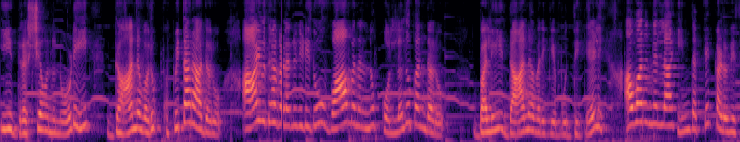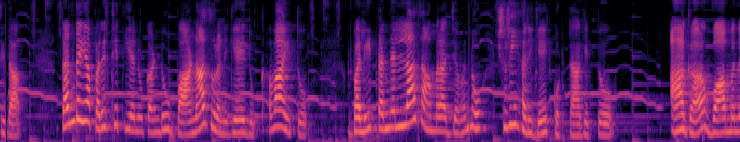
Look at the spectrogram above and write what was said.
ಈ ದೃಶ್ಯವನ್ನು ನೋಡಿ ದಾನವರು ಕುಪಿತರಾದರು. ಆಯುಧಗಳನ್ನು ಹಿಡಿದು ವಾಮನನ್ನು ಕೊಲ್ಲಲು ಬಂದರು. ಬಲಿ ದಾನವರಿಗೆ ಬುದ್ಧಿ ಹೇಳಿ ಅವರನ್ನೆಲ್ಲ ಹಿಂದಕ್ಕೆ ಕಳುಹಿಸಿದ. ತಂದೆಯ ಪರಿಸ್ಥಿತಿಯನ್ನು ಕಂಡು ಬಾಣಾಸುರನಿಗೆ ದುಃಖವಾಯಿತು. ಬಲಿ ತನ್ನೆಲ್ಲ ಸಾಮ್ರಾಜ್ಯವನ್ನು ಶ್ರೀಹರಿಗೆ ಕೊಟ್ಟಾಗಿತ್ತು. ಆಗ ವಾಮನ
